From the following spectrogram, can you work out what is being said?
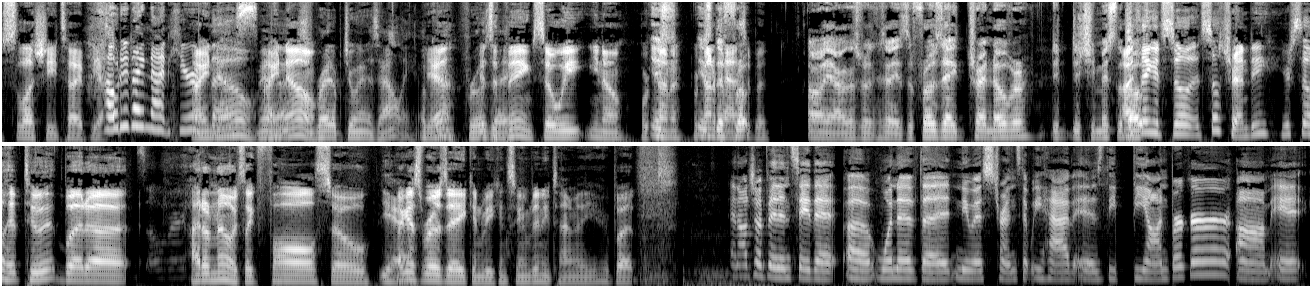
slushy type. Yeah, How did I not hear of I this? know. Man, I that's know. right up Joanna's alley. Okay, yeah, Froze. it's a thing. So we, you know, we're kind of we're is kind the of fro- it, but Oh yeah, that's what I was gonna say. Is the froze trend over? Did did she miss the boat? I think it's still it's still trendy. You're still hip to it, but uh, I don't know. It's like fall, so Yeah. I guess rosé can be consumed any time of the year. But And I'll jump in and say that uh, one of the newest trends that we have is the Beyond Burger. Um, it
